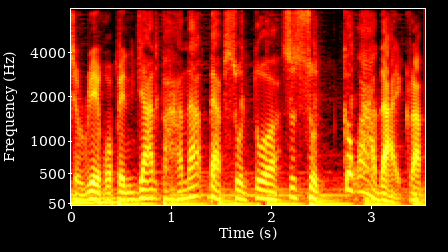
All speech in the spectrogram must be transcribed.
จะเรียกว่าเป็นยานพาหนะแบบส่วนตัวสุดๆ ก็ว่าได้ครับ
